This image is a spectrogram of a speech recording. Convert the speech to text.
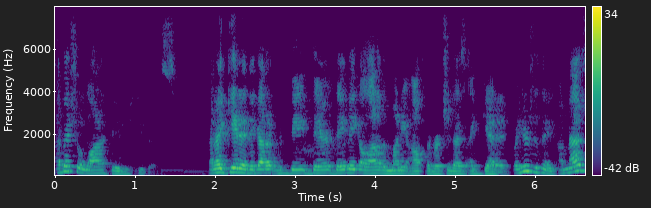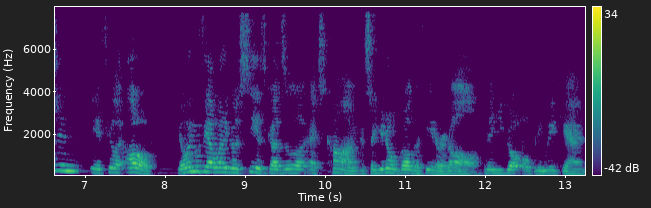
I bet you a lot of theaters do this. And I get it; they got it. They they they make a lot of the money off the merchandise. I get it. But here's the thing: imagine if you're like, oh, the only movie I want to go see is Godzilla X Kong, and so you don't go to the theater at all. Then you go opening weekend,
